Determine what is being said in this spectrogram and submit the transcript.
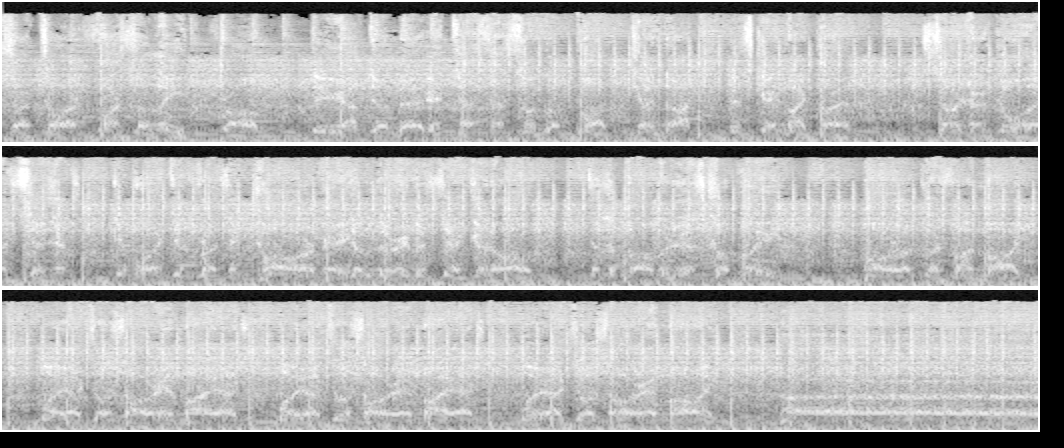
are torn forcefully from the abdomen Intestines from the blood cannot escape my grip. Surgical incisions give way to frenzied carving Delirium is taken home. This moment is complete. Horror grips my mind. My angels are in my head. My angels are in my head. My angels are in my head ah!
